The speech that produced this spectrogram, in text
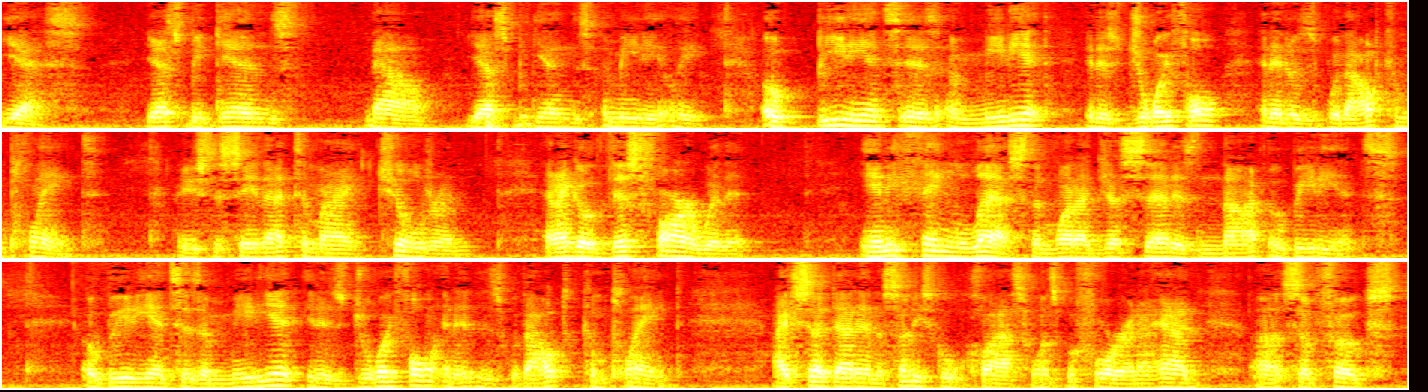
Yes. Yes begins now. Yes begins immediately. Obedience is immediate, it is joyful, and it is without complaint. I used to say that to my children, and I go this far with it. Anything less than what I just said is not obedience. Obedience is immediate, it is joyful, and it is without complaint. I've said that in a Sunday school class once before, and I had uh, some folks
